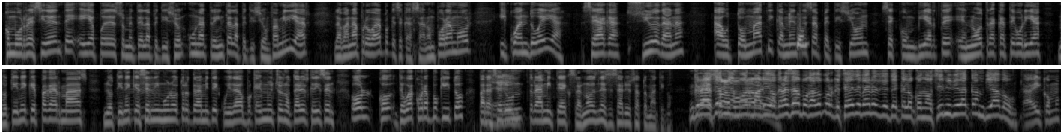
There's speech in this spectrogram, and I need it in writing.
Como residente, ella puede someter la petición 130, la petición familiar. La van a aprobar porque se casaron por amor. Y cuando ella se haga ciudadana, automáticamente esa petición se convierte en otra categoría, no tiene que pagar más, no tiene que hacer ningún otro trámite, cuidado porque hay muchos notarios que dicen, oh, te voy a cobrar poquito para hacer un trámite extra, no es necesario, es automático. Gracias, mi amor, marido. Gracias, abogado, porque usted de veras, desde que lo conocí, mi vida ha cambiado. Ahí, ¿cómo?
